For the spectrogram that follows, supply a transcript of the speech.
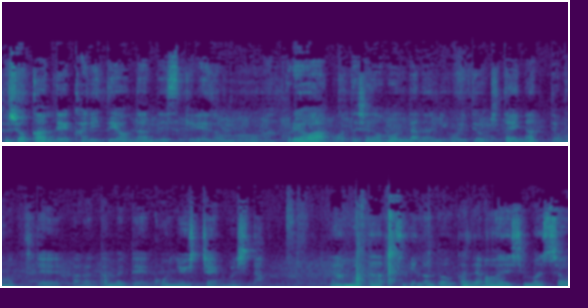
図書館で借りて読んだんですけれどもあこれは私の本棚に置いておきたいなって思って改めて購入しちゃいました。ではまた次の動画でお会いしましょう。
